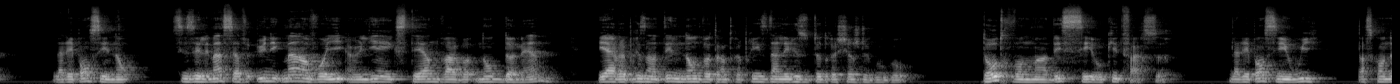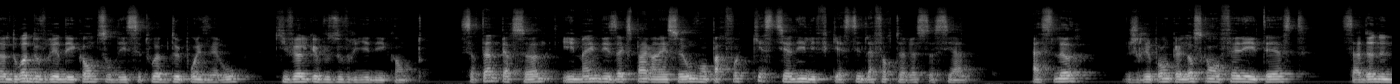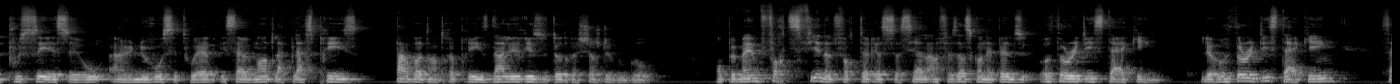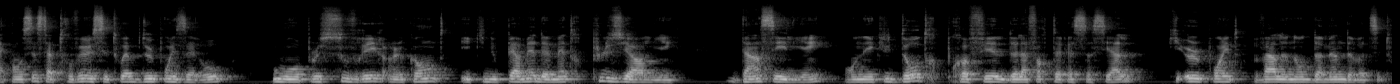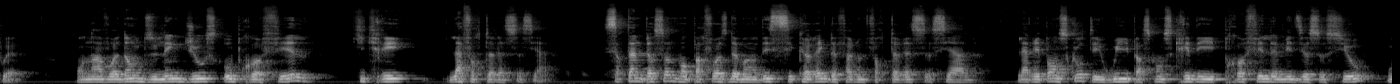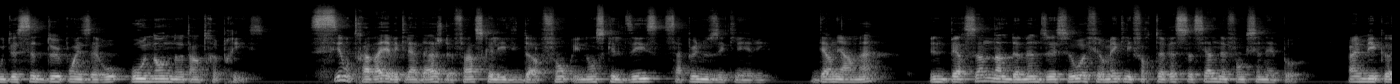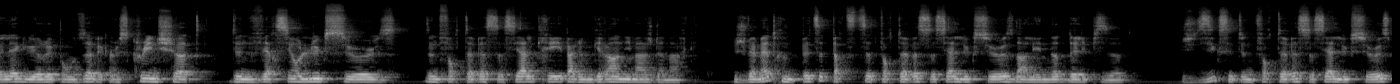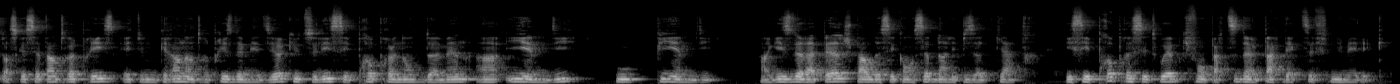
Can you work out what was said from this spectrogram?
La réponse est non. Ces éléments servent uniquement à envoyer un lien externe vers votre nom de domaine et à représenter le nom de votre entreprise dans les résultats de recherche de Google. D'autres vont demander si c'est OK de faire ça. La réponse est oui, parce qu'on a le droit d'ouvrir des comptes sur des sites web 2.0 qui veulent que vous ouvriez des comptes. Certaines personnes, et même des experts en SEO, vont parfois questionner l'efficacité de la forteresse sociale. À cela, je réponds que lorsqu'on fait des tests, ça donne une poussée SEO à un nouveau site web et ça augmente la place prise par votre entreprise dans les résultats de recherche de Google. On peut même fortifier notre forteresse sociale en faisant ce qu'on appelle du authority stacking. Le authority stacking, ça consiste à trouver un site web 2.0 où on peut s'ouvrir un compte et qui nous permet de mettre plusieurs liens. Dans ces liens, on inclut d'autres profils de la forteresse sociale qui, eux, pointent vers le nom de domaine de votre site web. On envoie donc du link juice au profil qui crée la forteresse sociale. Certaines personnes vont parfois se demander si c'est correct de faire une forteresse sociale. La réponse courte est oui parce qu'on se crée des profils de médias sociaux ou de sites 2.0 au nom de notre entreprise. Si on travaille avec l'adage de faire ce que les leaders font et non ce qu'ils disent, ça peut nous éclairer. Dernièrement, une personne dans le domaine du SEO affirmait que les forteresses sociales ne fonctionnaient pas. Un de mes collègues lui a répondu avec un screenshot d'une version luxueuse d'une forteresse sociale créée par une grande image de marque. Je vais mettre une petite partie de cette forteresse sociale luxueuse dans les notes de l'épisode. Je dis que c'est une forteresse sociale luxueuse parce que cette entreprise est une grande entreprise de médias qui utilise ses propres noms de domaine en EMD ou PMD. En guise de rappel, je parle de ces concepts dans l'épisode 4 et ses propres sites web qui font partie d'un parc d'actifs numériques.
